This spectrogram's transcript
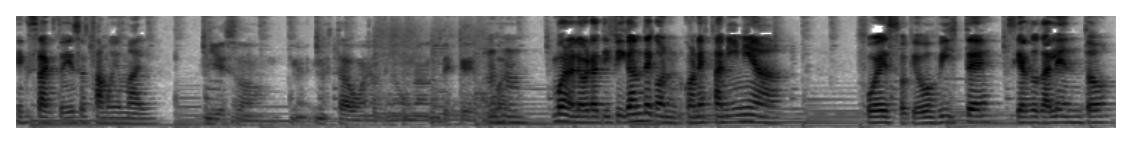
Exacto, y eso está muy mal. Y eso no, no está bueno que no- uno deje de jugar. Bueno, lo gratificante con, con esta niña fue eso, que vos viste cierto talento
